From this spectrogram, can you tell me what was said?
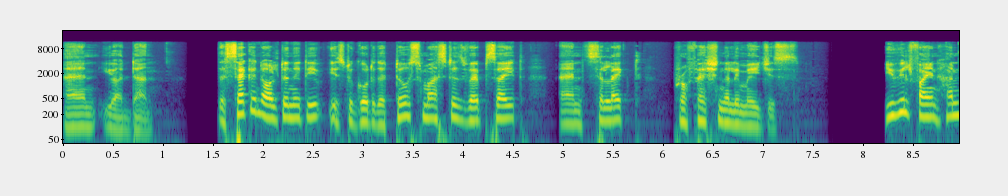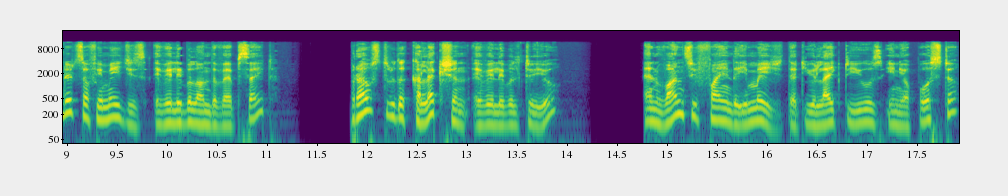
and you are done. The second alternative is to go to the Toastmasters website and select professional images. You will find hundreds of images available on the website. Browse through the collection available to you. And once you find the image that you like to use in your poster,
